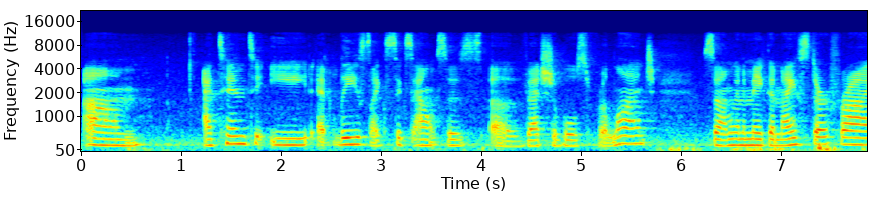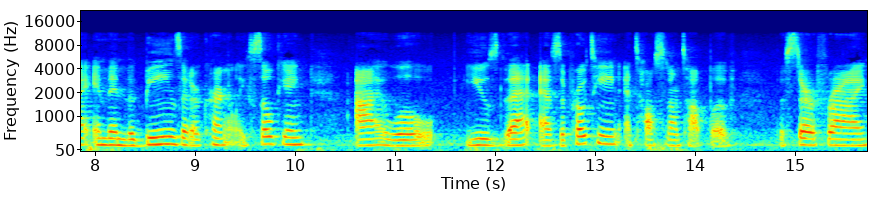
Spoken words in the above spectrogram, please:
Um, I tend to eat at least like six ounces of vegetables for lunch. So I'm gonna make a nice stir fry and then the beans that are currently soaking, I will use that as the protein and toss it on top of the stir fry.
